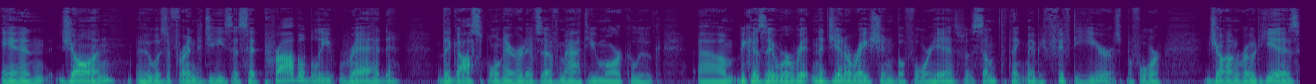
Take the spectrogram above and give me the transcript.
And John, who was a friend of Jesus, had probably read the gospel narratives of Matthew, Mark, Luke um, because they were written a generation before his. Some think maybe 50 years before John wrote his.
